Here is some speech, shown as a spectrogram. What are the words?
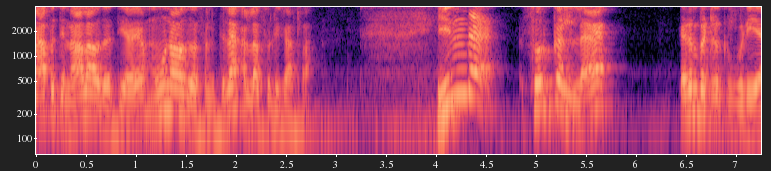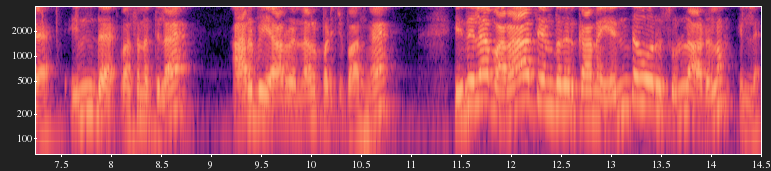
நாற்பத்தி நாலாவது அத்தியாயம் மூணாவது வசனத்தில் அல்லாஹ் சொல்லி காட்டுறான். இந்த சொற்களில் இடம்பெற்றிருக்கக்கூடிய இந்த வசனத்தில் அரபி யார் வேணாலும் படித்து பாருங்கள் இதில் வராத் என்பதற்கான எந்த ஒரு சொல்லாடலும் இல்லை.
